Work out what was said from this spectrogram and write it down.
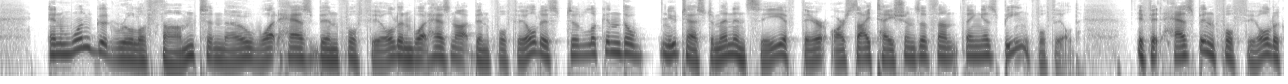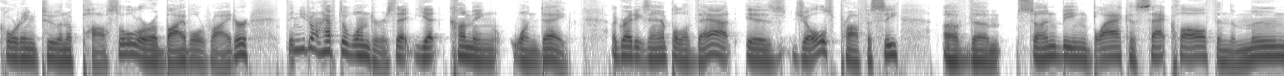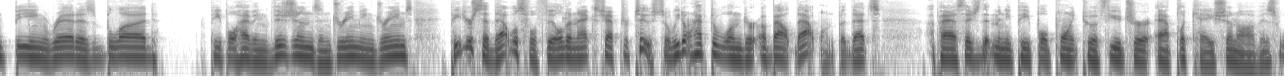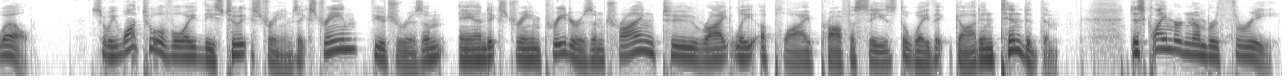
And one good rule of thumb to know what has been fulfilled and what has not been fulfilled is to look in the New Testament and see if there are citations of something as being fulfilled. If it has been fulfilled according to an apostle or a Bible writer, then you don't have to wonder, is that yet coming one day? A great example of that is Joel's prophecy of the sun being black as sackcloth and the moon being red as blood, people having visions and dreaming dreams. Peter said that was fulfilled in Acts chapter 2. So we don't have to wonder about that one, but that's a passage that many people point to a future application of as well. So we want to avoid these two extremes extreme futurism and extreme preterism, trying to rightly apply prophecies the way that God intended them. Disclaimer number three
